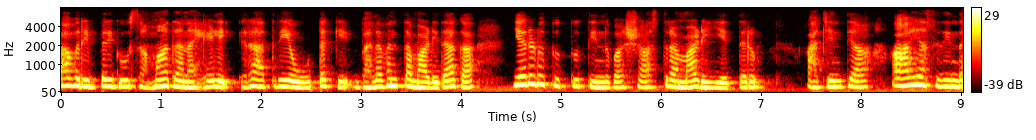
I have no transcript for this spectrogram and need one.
ಅವರಿಬ್ಬರಿಗೂ ಸಮಾಧಾನ ಹೇಳಿ ರಾತ್ರಿಯ ಊಟಕ್ಕೆ ಬಲವಂತ ಮಾಡಿದಾಗ ಎರಡು ತುತ್ತು ತಿನ್ನುವ ಶಾಸ್ತ್ರ ಮಾಡಿ ಎದ್ದರು. ಅಚಿಂತ್ಯ ಆಯಾಸದಿಂದ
